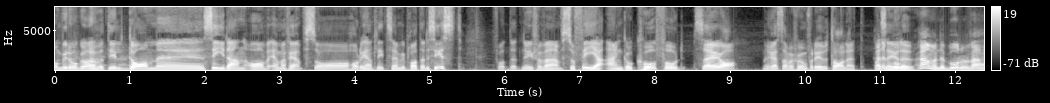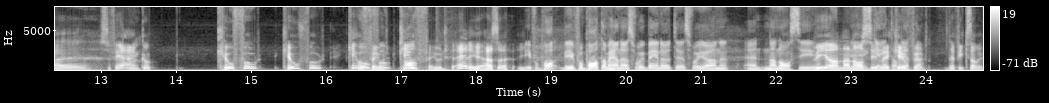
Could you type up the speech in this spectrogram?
om vi då går över till damsidan av MFF så har det hänt lite sen vi pratade sist. Fått ett nyförvärv. Sofia Anker Kofod säger jag. Med reservation för det uttalet. Vad Ja, det säger du? Ja men det borde vara uh, Sofia Anker Kofod. Kofod? Kofod? Kofod, ja. Är det ju. Alltså, Vi får, pra- vi får prata med henne så får vi bena ut det så får vi göra en, en Nanasi. vi gör Nanasi eh, med. Kofod. Det fixar vi.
